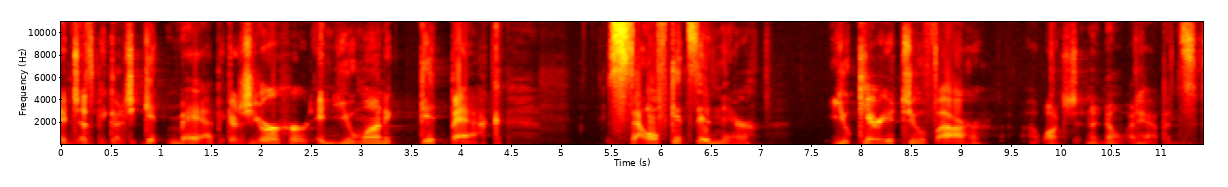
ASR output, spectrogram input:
And just because you get mad, because you're hurt and you want to get back, self gets in there. You carry it too far. I want you to know what happens.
